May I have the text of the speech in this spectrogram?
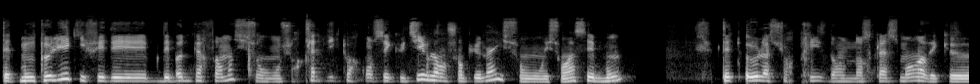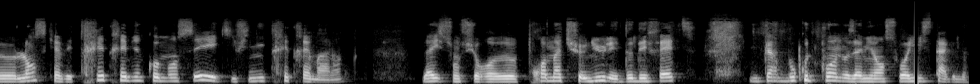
peut-être Montpellier qui fait des, des, bonnes performances. Ils sont sur quatre victoires consécutives là en championnat. Ils sont, ils sont assez bons. Peut-être eux la surprise dans, dans ce classement avec euh, Lens qui avait très très bien commencé et qui finit très très mal. Hein. Là, ils sont sur euh, trois matchs nuls et deux défaites. Ils perdent beaucoup de points, nos amis lensois. Ils stagnent.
